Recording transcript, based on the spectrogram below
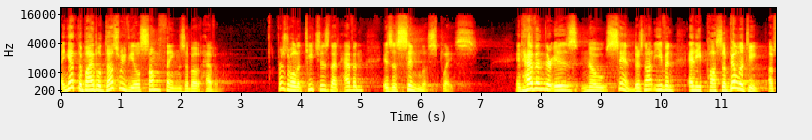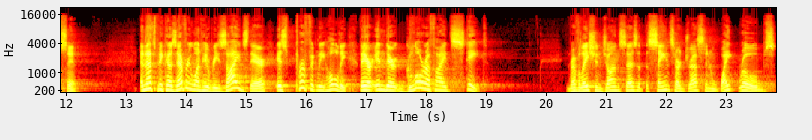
And yet the Bible does reveal some things about heaven. First of all, it teaches that heaven is a sinless place. In heaven, there is no sin. There's not even any possibility of sin. And that's because everyone who resides there is perfectly holy. They are in their glorified state. In Revelation, John says that the saints are dressed in white robes,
